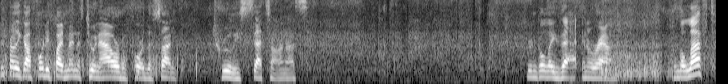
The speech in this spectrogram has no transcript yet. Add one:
We probably got 45 minutes to an hour before the sun truly sets on us. We're gonna go like that and around. From the left,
